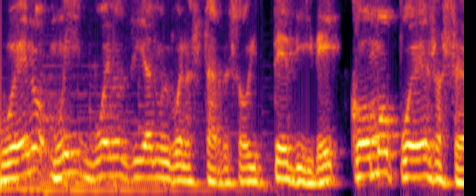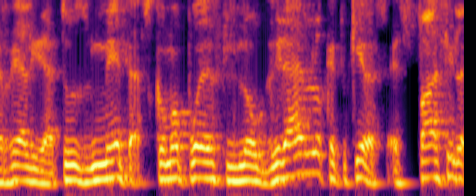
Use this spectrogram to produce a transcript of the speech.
Bueno, muy buenos días, muy buenas tardes. Hoy te diré cómo puedes hacer realidad tus metas, cómo puedes lograr lo que tú quieras. Es fácil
